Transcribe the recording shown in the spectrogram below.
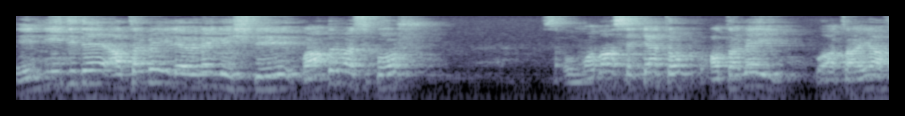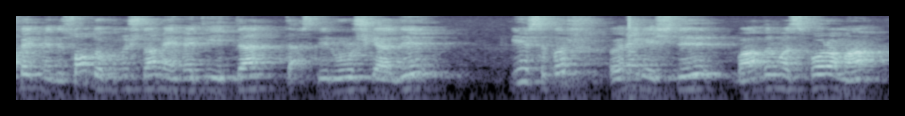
57'de Atabey ile öne geçti Bandırma Spor. Savunmadan seken top Atabey bu hatayı affetmedi. Son dokunuşla Mehmet Yiğit'ten ters bir vuruş geldi. 1-0 öne geçti Bandırma Spor ama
